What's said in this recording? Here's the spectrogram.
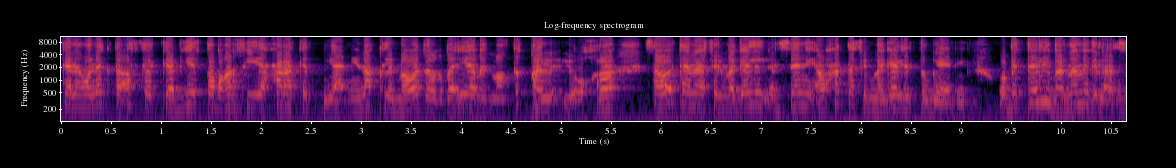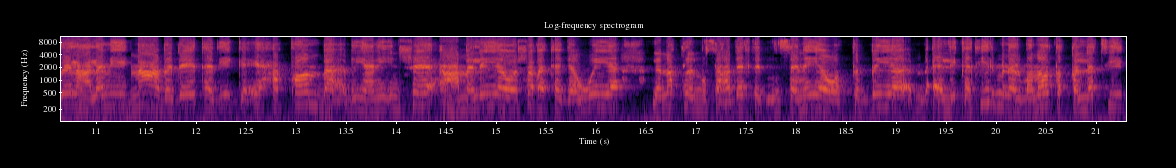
كان هناك تأثر كبير طبعا في حركة يعني نقل المواد الغذائية من منطقة لأخرى سواء كان في المجال الإنساني أو حتى في المجال التجاري. وبالتالي برنامج الأغذية العالمي مع بداية هذه الجائحة قام يعني إنشاء عملية وشبكة جوية لنقل المساعدات الإنسانية والطبية لكثير من المناطق التي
